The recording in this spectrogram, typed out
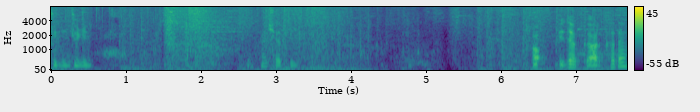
Cülün cülün. Ben şey atayım. Aa, bir dakika arkada.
